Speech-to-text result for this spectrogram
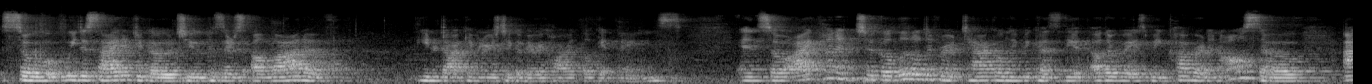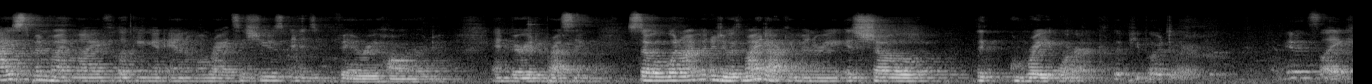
so we decided to go to, because there's a lot of, you know, documentaries take a very hard look at things. And so I kind of took a little different tack only because the other way is being covered. And also, I spend my life looking at animal rights issues, and it's very hard and very depressing. So what I'm going to do with my documentary is show the great work that people are doing. I mean, it's like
